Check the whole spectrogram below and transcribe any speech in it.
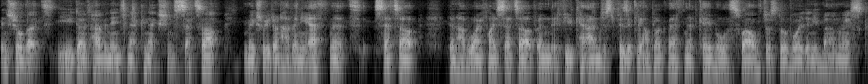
ensure that you don't have an internet connection set up. Make sure you don't have any Ethernet set up. Don't have Wi-Fi set up. And if you can, just physically unplug the Ethernet cable as well, just to avoid any ban risk.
